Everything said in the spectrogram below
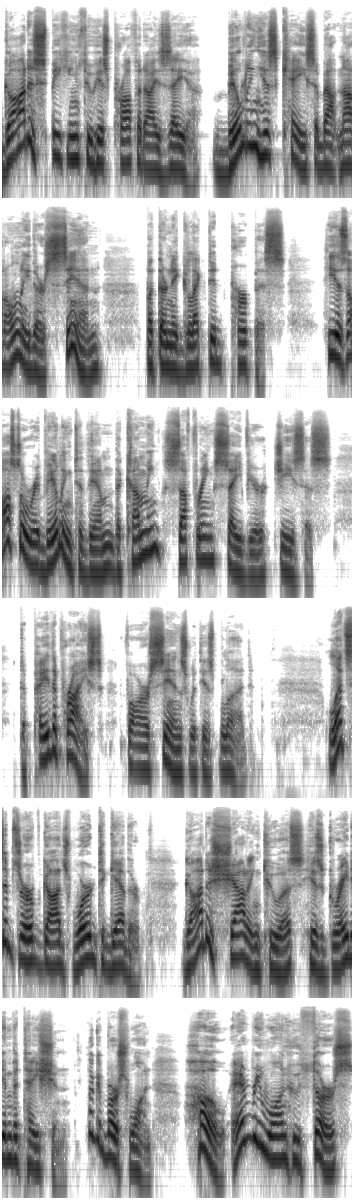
God is speaking through his prophet Isaiah, building his case about not only their sin, but their neglected purpose. He is also revealing to them the coming suffering Savior, Jesus, to pay the price for our sins with his blood. Let's observe God's word together God is shouting to us his great invitation. Look at verse 1. Ho, everyone who thirsts,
